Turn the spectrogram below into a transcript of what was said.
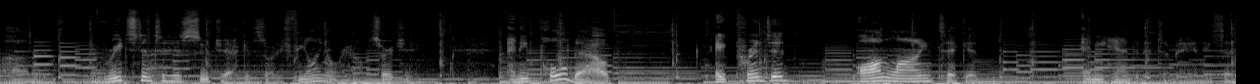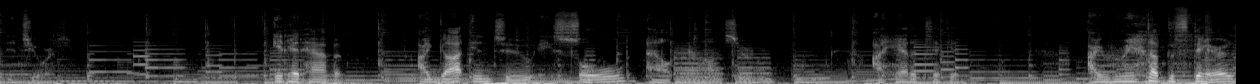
um, reached into his suit jacket, started feeling around, searching, and he pulled out a printed online ticket and he handed it to me and he said, It's yours. It had happened. I got into a sold out concert. I had a ticket. I ran up the stairs.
